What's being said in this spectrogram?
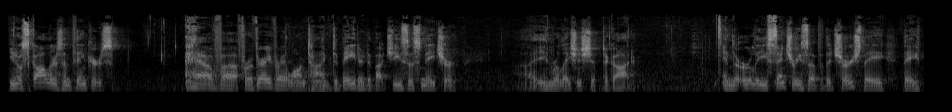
You know, scholars and thinkers have, uh, for a very, very long time, debated about Jesus' nature uh, in relationship to God. In the early centuries of the church, they, they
